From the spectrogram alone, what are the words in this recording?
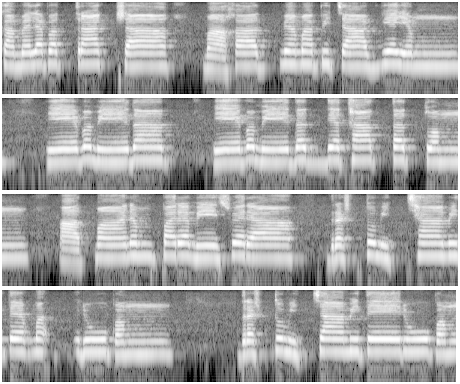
कमलपत्राक्ष माहात्म्यमपि चाव्ययम् एवमेदात् एवमेतद्यथात्तत्त्वम् आत्मानं परमेश्वर द्रष्टुमिच्छामि ते रूपं द्रष्टुमिच्छामि ते रूपम्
